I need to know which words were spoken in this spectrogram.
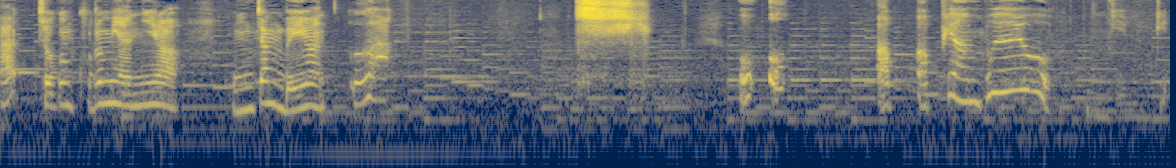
아, 저건 구름이 아니라 공장 매연. 으악. 치. 어, 어. 앞, 앞이 안 보여요. 뭉기, 뭉기.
